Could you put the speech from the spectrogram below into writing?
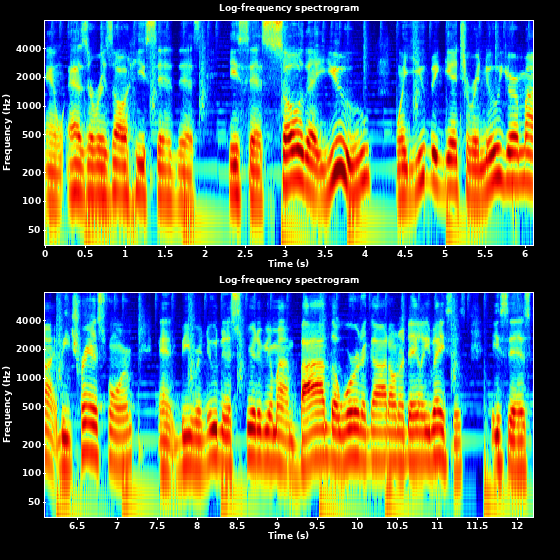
And as a result, he said this. He says, so that you, when you begin to renew your mind, be transformed and be renewed in the spirit of your mind by the word of God on a daily basis. He says,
